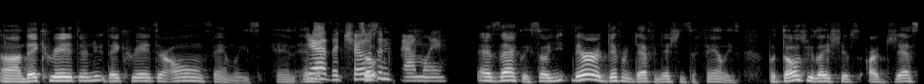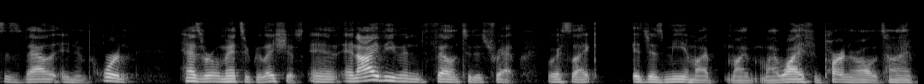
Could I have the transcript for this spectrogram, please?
um, they created their new they created their own families and, and yeah the chosen so, family. Exactly. So you, there are different definitions of families but those relationships are just as valid and important has romantic relationships. And and I've even fell into this trap where it's like it's just me and my my my wife and partner all the time.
